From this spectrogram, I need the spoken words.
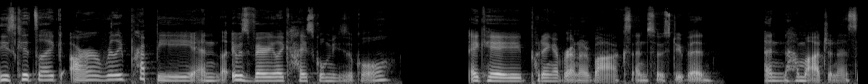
these kids like are really preppy and it was very like high school musical aka putting everyone in a box and so stupid and homogenous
